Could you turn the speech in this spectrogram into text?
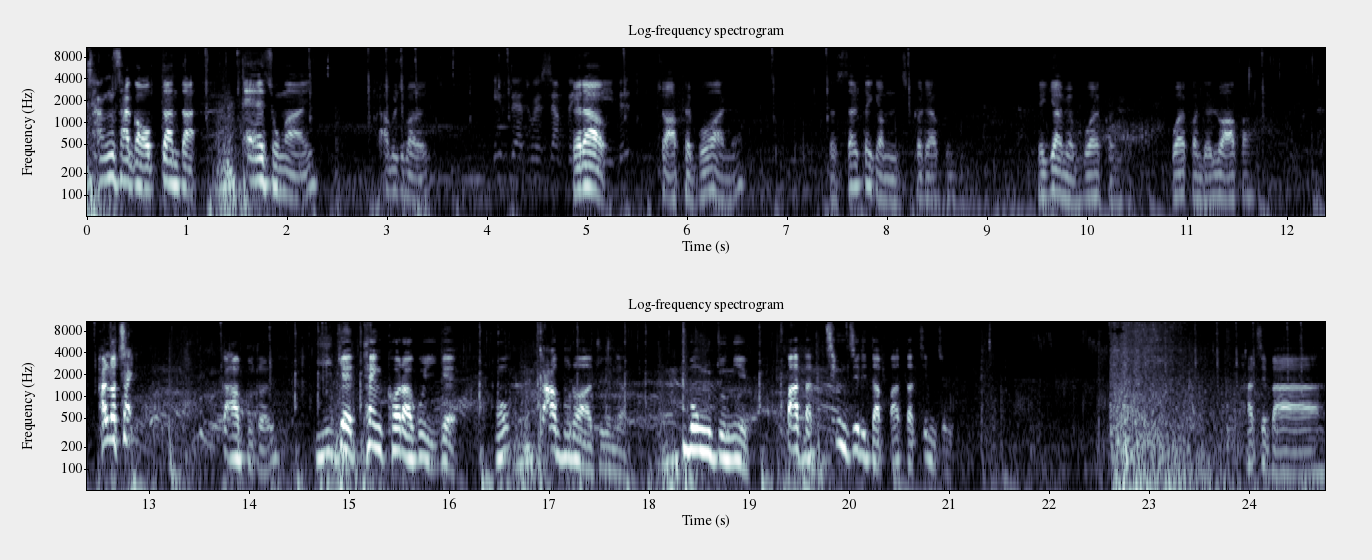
장사가 없단다. 애송아. 까불지 마라. Get out. 저 앞에 뭐 하냐? 저 쌀데기 없는 짓거리 하고. 얘기하면 뭐 할 건데? 뭐 할 건데? 일로 와봐. 발로 차! 까불어. 이게 탱커라고 이게. 어? 까불어 아주 그냥. 몽둥이 빠따 찜질이다 빠따 찜질. 하지 마.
